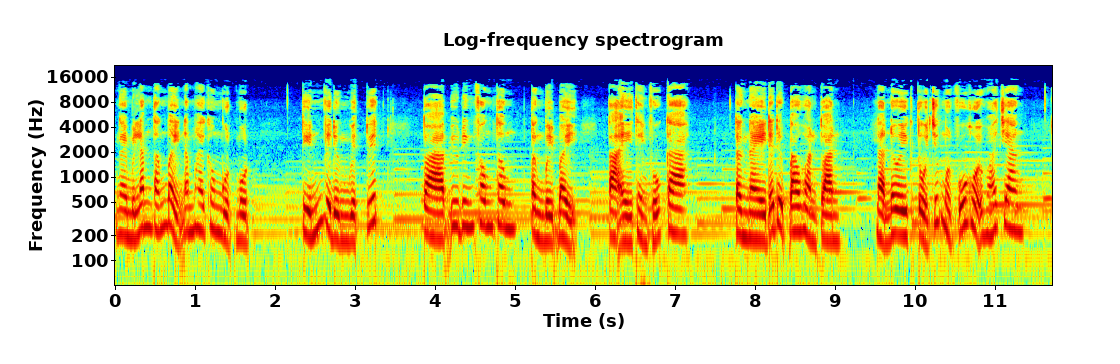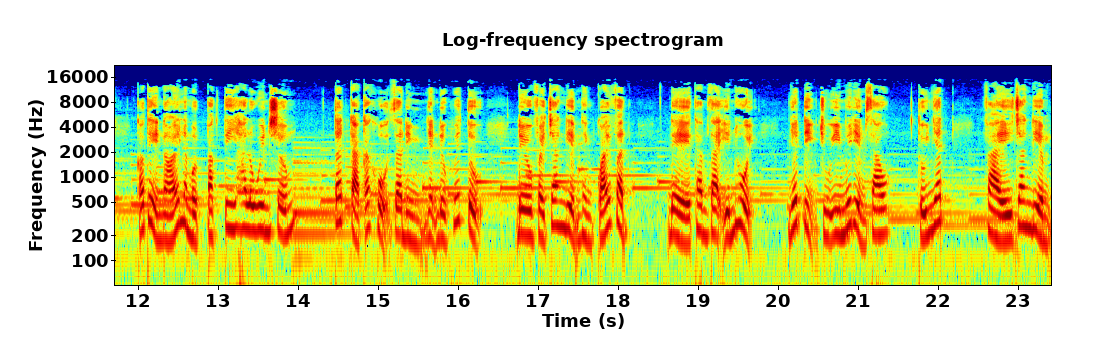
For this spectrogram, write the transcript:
ngày 15 tháng 7 năm 2011, tiến về đường Nguyệt Tuyết, tòa building phong thông tầng 17 tại thành phố Ca. Tầng này đã được bao hoàn toàn, là nơi tổ chức một vũ hội hóa trang. Có thể nói là một party Halloween sớm. Tất cả các hộ gia đình nhận được huyết tự đều phải trang điểm thành quái vật để tham gia yến hội. Nhất định chú ý mấy điểm sau. Thứ nhất, phải trang điểm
